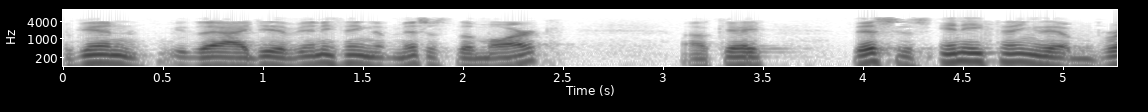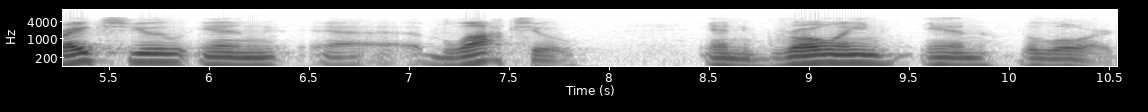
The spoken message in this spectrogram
Again, the idea of anything that misses the mark. Okay, this is anything that breaks you in, uh, blocks you in growing in the Lord.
